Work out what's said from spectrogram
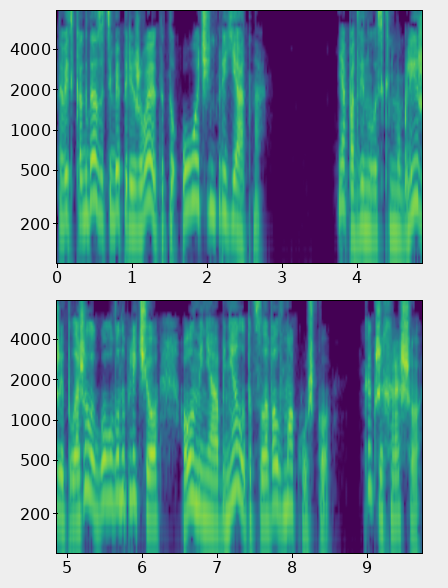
но ведь когда за тебя переживают, это очень приятно. Я подвинулась к нему ближе и положила голову на плечо, а он меня обнял и поцеловал в макушку. Как же хорошо.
